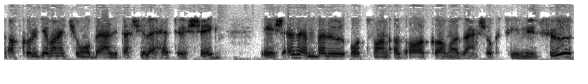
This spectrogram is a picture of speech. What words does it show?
akkor ugye van egy csomó beállítási lehetőség, és ezen belül ott van az alkalmazások című fül,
